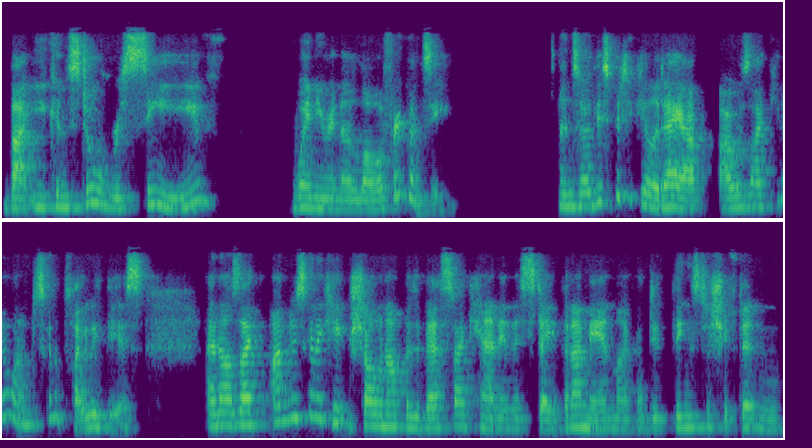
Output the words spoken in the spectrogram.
but you can still receive when you're in a lower frequency. And so this particular day, I, I was like, you know what, I'm just going to play with this. And I was like, I'm just going to keep showing up as best I can in this state that I'm in. Like I did things to shift it and,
